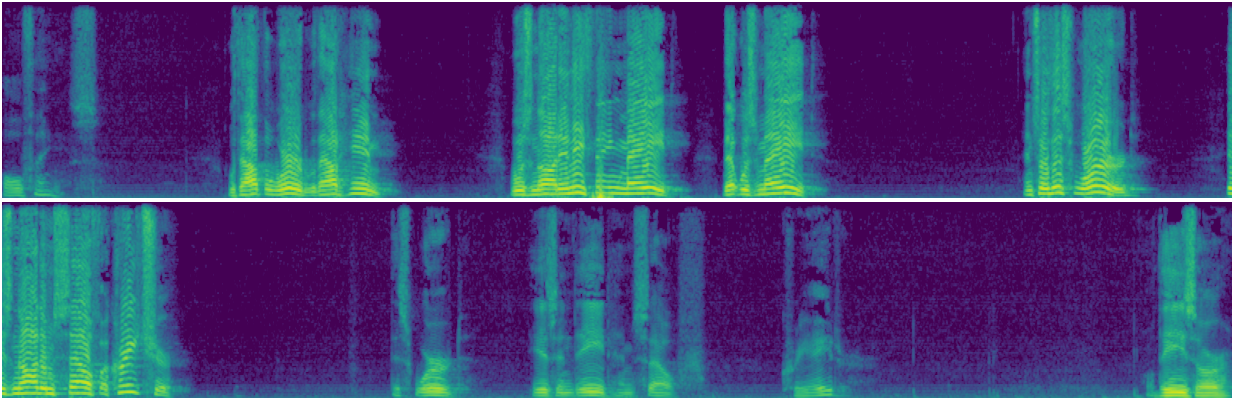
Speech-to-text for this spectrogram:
all things. Without the Word, without Him, was not anything made that was made. And so this Word is not Himself a creature. This Word is indeed Himself Creator. Well, these are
